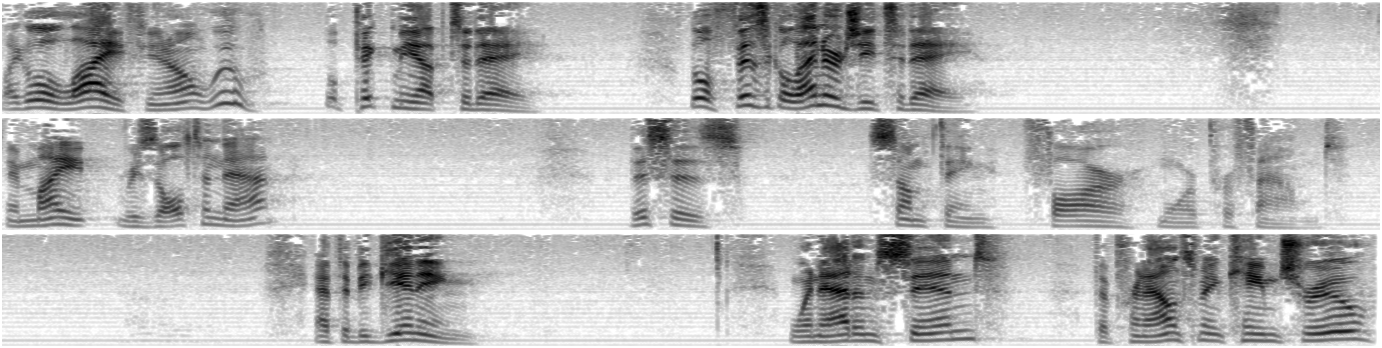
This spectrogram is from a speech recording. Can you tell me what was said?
like a little life, you know, woo, little pick me up today, a little physical energy today. It might result in that. This is something far more profound. At the beginning, when Adam sinned, the pronouncement came true.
